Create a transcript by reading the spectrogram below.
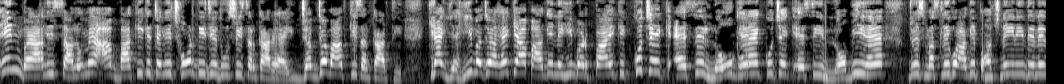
इन 42 सालों में आप बाकी के चलिए छोड़ दीजिए दूसरी सरकारें आई। जब जब आपकी सरकार थी क्या यही वजह है कि आप आगे नहीं बढ़ पाए कि कुछ एक ऐसे लोग हैं कुछ एक ऐसी लॉबी है जो इस मसले को आगे पहुँचने ही नहीं देने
